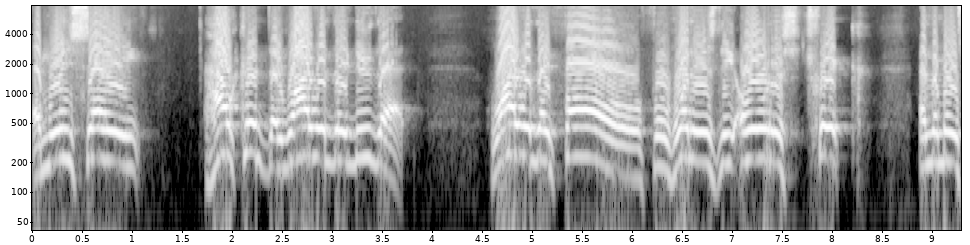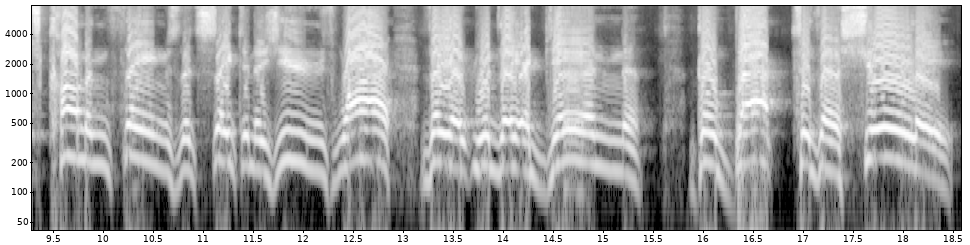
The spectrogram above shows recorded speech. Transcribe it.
And we say, how could they? Why would they do that? Why would they fall for what is the oldest trick and the most common things that Satan has used, why they, would they again go back to the surely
